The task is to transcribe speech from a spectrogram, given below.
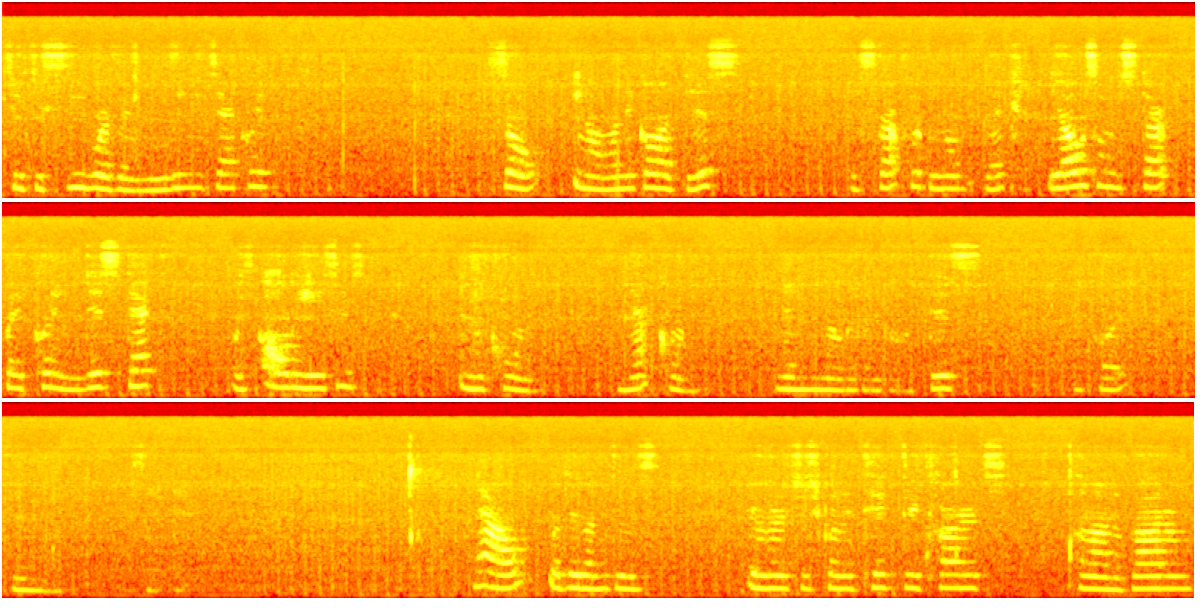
so you can see where they're moving exactly. So, you know, when they go like this, they start flipping over the deck. They always want to start by putting this deck with all the aces in the corner, in that corner. And then you know they're gonna go like this and put more, just like that. Now, what they're gonna do is they're just gonna take three cards, put on the bottom,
